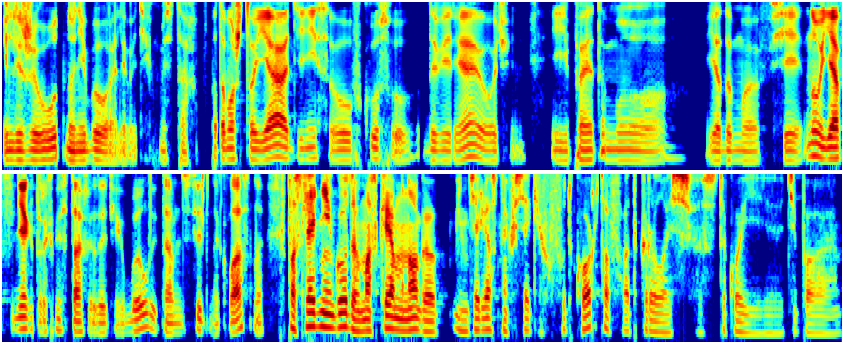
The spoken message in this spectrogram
или живут, но не бывали в этих местах. Потому что я Денисову вкусу доверяю очень, и поэтому я думаю, все... Ну, я в некоторых местах из этих был, и там действительно классно. В последние годы в Москве много интересных всяких фудкортов открылось с такой, типа,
